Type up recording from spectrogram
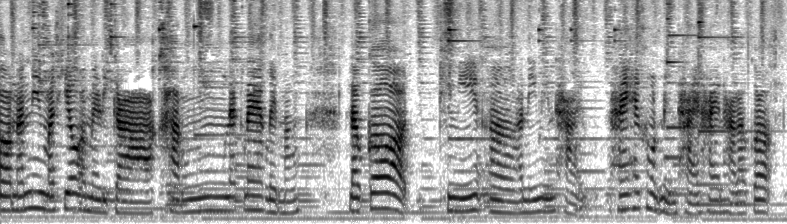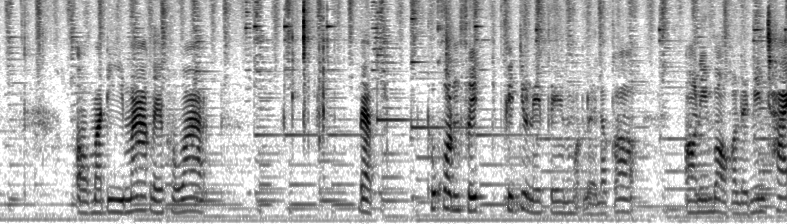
ตอนนั้นนินมาเที่ยวอเมริกาครั้งแรก ๆ เลยมั้ง แล้วก็ทีนี้เอ่ออันนี้นินถ่ายให้ให้คนหนึ่งถ่ายให้นะคะ แล้วก็ออกมาดีมากเลย เพราะว่า แบบทุกคนฟิตฟิตอยู่ในเฟรมหมดเลย แล้วก็อ๋อนินบอกกันเลยนินใช้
